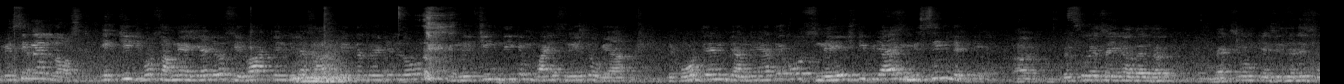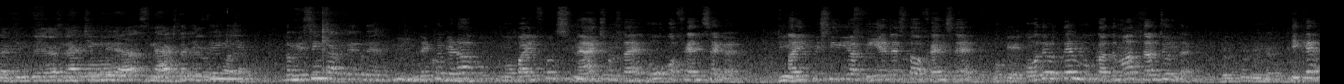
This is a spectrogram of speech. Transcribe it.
ਮਿਸਿੰਗ ਹੈ ਲੋਸਟ ਇੱਕ ਚੀਜ਼ ਹੋਰ ਸਾਹਮਣੇ ਆਈ ਹੈ ਜਦੋਂ ਸੇਵਾ ਕੇਂਦਰ ਜਾਂ ਸਾਰ ਕੇਂਦਰ ਦੇ ਵਿੱਚ ਲੋਕ ਸਨੇਚਿੰਗ ਦੀ ਕਿ ਮੋਬਾਈਲ ਸਨੇਚ ਹੋ ਗਿਆ ਰਿਪੋਰਟ ਦੇਣ ਜਾਂਦੇ ਆ ਤੇ ਉਹ ਸਨੇਚ ਦੀ ਬਜਾਏ ਮਿਸਿੰਗ ਲਿਖਦੇ ਆ ਹਾਂ ਬਿਲਕੁਲ ਇਹ ਸਹੀ ਗੱਲ ਹੈ ਸਰ ਮੈਕਸਿਮਮ ਕੇਸਿਸ ਜਿਹੜੇ ਸਨੈਚਿੰਗ ਦੇ ਆ ਸਨੈਚਿੰਗ ਦੇ ਆ ਸਨੈਚ ਤਾਂ ਲਿਖਦੇ ਹੀ ਨਹੀਂ ਤਾਂ ਮਿਸਿੰਗ ਕਰ ਦਿੰਦੇ ਆ ਦੇਖੋ ਜਿਹੜਾ ਮੋਬਾਈਲ ਫੋਨ ਸਨੈਚ ਹੁੰਦਾ ਹੈ ਉਹ ਆਫੈਂਸ ਹੈਗਾ ਜੀ। ਆਈਪੀਸੀ ਜਾਂ ਬੀਐਨਐਸ ਦਾ ਆਫੈਂਸ ਹੈ Okay. ਉਹਦੇ ਉੱਤੇ ਮੁਕੱਦਮਾ ਦਰਜ ਹੁੰਦਾ ਹੈ ਬਿਲਕੁਲ ਠੀਕ ਹੈ ਠੀਕ ਹੈ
